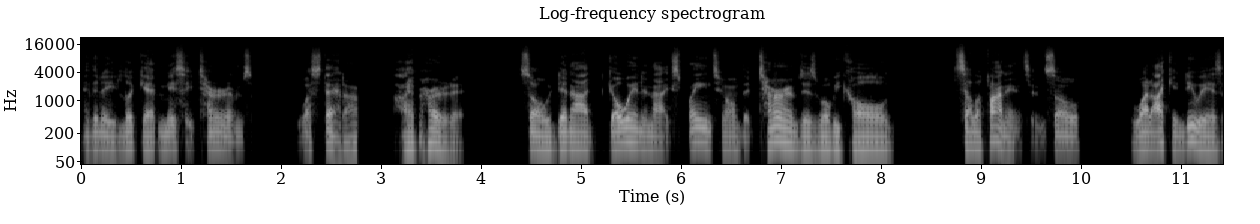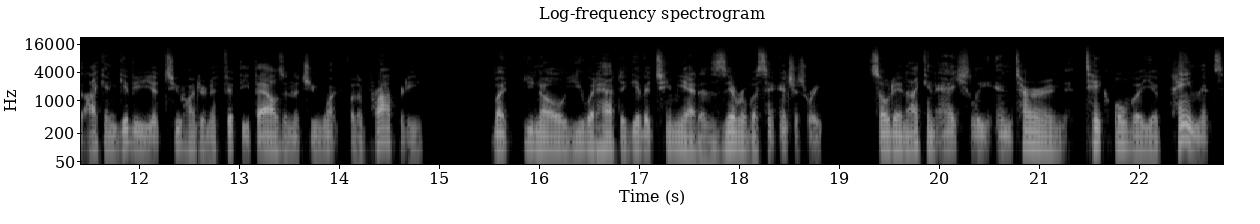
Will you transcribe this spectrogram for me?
And then they look at me, they say, terms, what's that? I, I haven't heard of that. So then I go in and I explain to them that terms is what we call seller financing. So what I can do is I can give you your 250,000 that you want for the property, but you know, you would have to give it to me at a 0% interest rate. So then I can actually in turn take over your payments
